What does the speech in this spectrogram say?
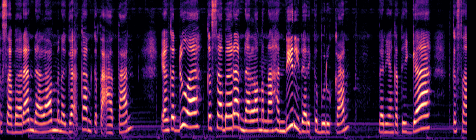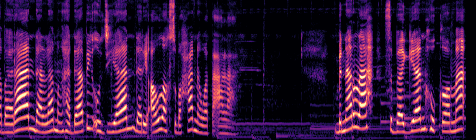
kesabaran dalam menegakkan ketaatan. Yang kedua, kesabaran dalam menahan diri dari keburukan. Dan yang ketiga, kesabaran dalam menghadapi ujian dari Allah Subhanahu wa Ta'ala. Benarlah sebagian hukoma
